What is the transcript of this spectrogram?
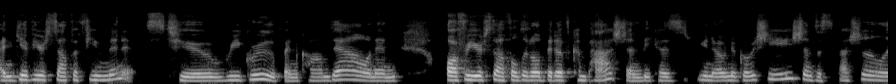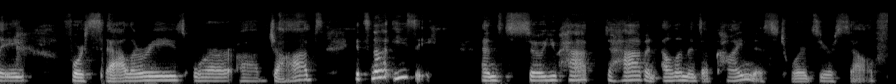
and give yourself a few minutes to regroup and calm down and offer yourself a little bit of compassion because you know negotiations especially for salaries or uh, jobs it's not easy. And so you have to have an element of kindness towards yourself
